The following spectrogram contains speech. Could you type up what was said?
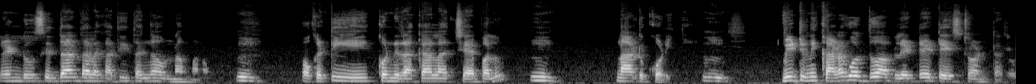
రెండు సిద్ధాంతాలకు అతీతంగా ఉన్నాం మనం. ఒకటి కొన్ని రకాల చేపలు నాటుకోడి వీటిని కడగొద్దు ఆ బ్లడ్ టేస్ట్ అంటారు.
